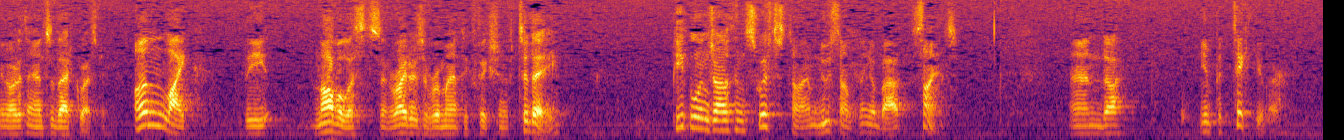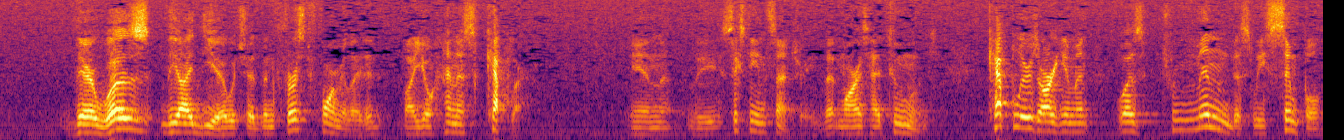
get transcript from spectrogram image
in order to answer that question. Unlike the novelists and writers of romantic fiction of today, people in Jonathan Swift's time knew something about science. And uh, in particular, there was the idea which had been first formulated by Johannes Kepler in the 16th century that Mars had two moons. Kepler's argument was tremendously simple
